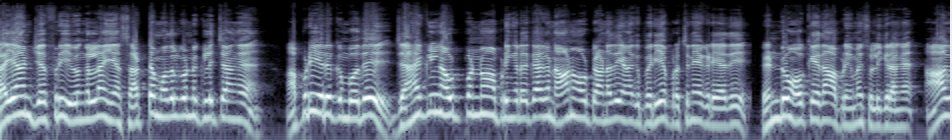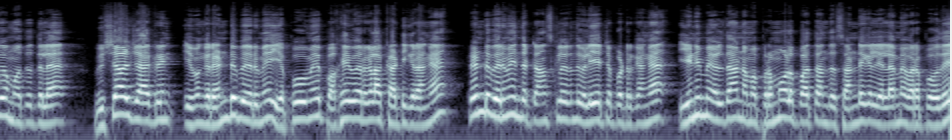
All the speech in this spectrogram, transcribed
ரயான் ஜெஃப்ரி இவங்கெல்லாம் என் சட்டை முதல் கொண்டு கிழிச்சாங்க. அப்படி இருக்கும்போது ஜாக்லின் அவுட் பண்ணோம் அப்படிங்கறதுக்காக நானும் அவுட் ஆனது எனக்கு பெரிய பிரச்சனையே கிடையாது. ரெண்டும் ஓகே தான் அப்படிங்கிற மாதிரி சொல்லிக்கிறாங்க. ஆக மொத்தத்துல விஷால் ஜாக்ரின் இவங்க ரெண்டு பேருமே எப்பவுமே பகைவர்களாக காட்டிக்கிறாங்க. ரெண்டு பேருமே இந்த டாஸ்க்ல இருந்து வெளியேற்றப்பட்டிருக்காங்க. இனிமேல் தான் நம்ம ப்ரமோல பார்த்த அந்த சண்டைகள் எல்லாமே வரப்போகுது.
